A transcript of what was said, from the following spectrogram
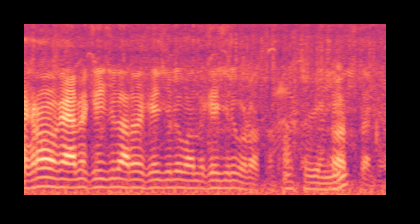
ఎకరం ఒక యాభై కేజీలు అరవై కేజీలు వంద కేజీలు కూడా వస్తుంది. వస్తుందండి.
